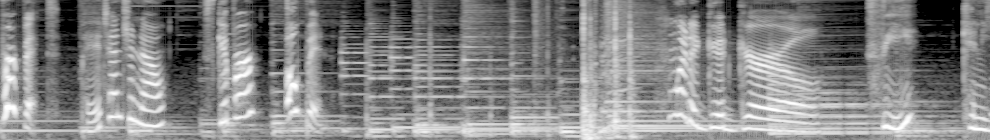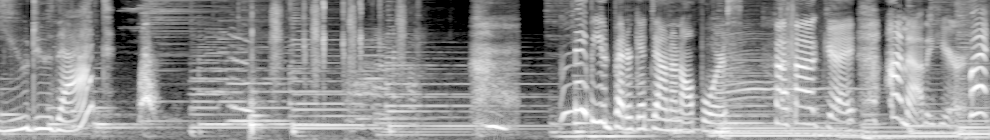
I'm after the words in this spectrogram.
Perfect. Pay attention now. Skipper, open. What a good girl. See? Can you do that? Maybe you'd better get down on all fours. okay, I'm out of here. But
